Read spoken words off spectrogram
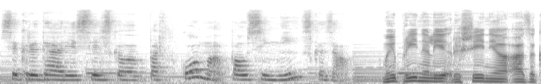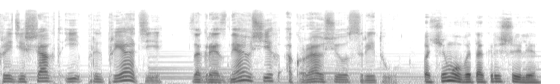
Секретарь сельского парткома Пау Синьмин сказал, «Мы приняли решение о закрытии шахт и предприятий, загрязняющих окружающую среду». Почему вы так решили?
